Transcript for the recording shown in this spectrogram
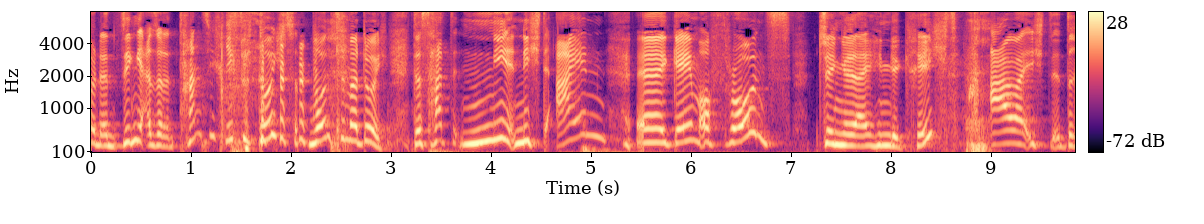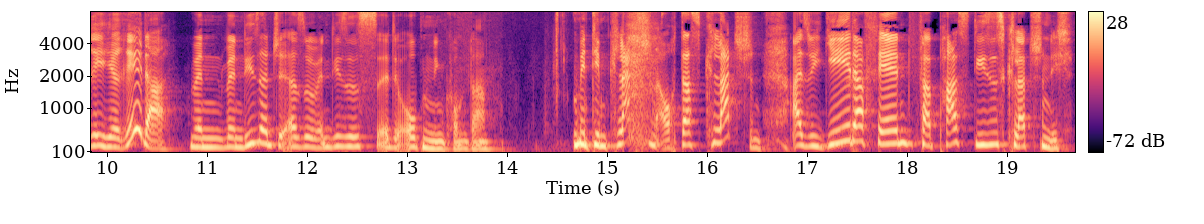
Und dann singe ich, also da tanze ich richtig durchs Wohnzimmer durch. Das hat nie, nicht ein äh, Game of Thrones Jingle da hingekriegt, aber ich drehe hier Räder, wenn, wenn dieser, also wenn dieses äh, Opening kommt da. Mit dem Klatschen auch, das Klatschen. Also jeder Fan verpasst dieses Klatschen nicht.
